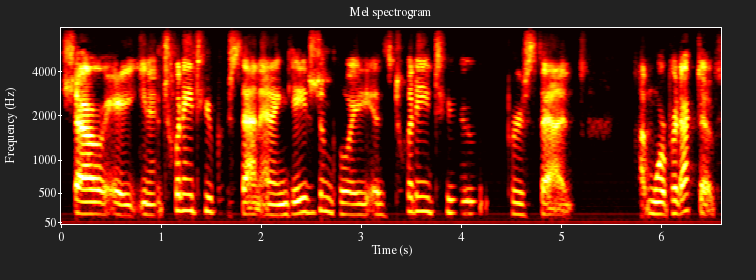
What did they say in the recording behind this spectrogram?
show a you know 22% an engaged employee is 22% more productive.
